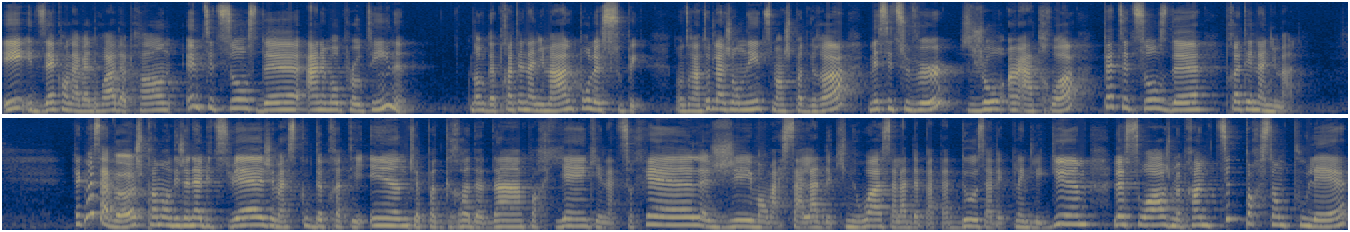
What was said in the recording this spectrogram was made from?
Et il disait qu'on avait le droit de prendre une petite source de animal protein, donc de protéines animales, pour le souper. Donc, durant toute la journée, tu ne manges pas de gras, mais si tu veux, jour 1 à 3, petite source de protéines animales. Fait que moi, ça va. Je prends mon déjeuner habituel, j'ai ma scoop de protéines, qui a pas de gras dedans, pas rien, qui est naturel. J'ai bon, ma salade de quinoa, salade de patates douces avec plein de légumes. Le soir, je me prends une petite portion de poulet,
